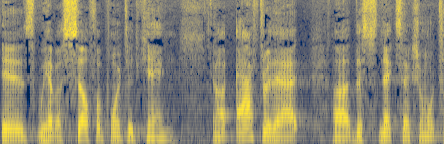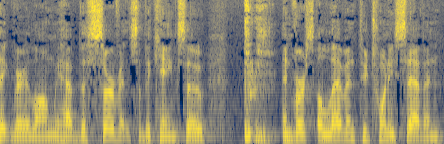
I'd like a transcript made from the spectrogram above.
is we have a self-appointed king. Uh, after that, uh, this next section won't take very long. We have the servants of the king. So, in verse 11 through 27,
